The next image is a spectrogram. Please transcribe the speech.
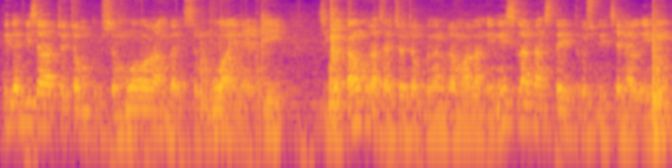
tidak bisa cocok untuk semua orang dan semua energi. Jika kamu merasa cocok dengan ramalan ini, silahkan stay terus di channel ini.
